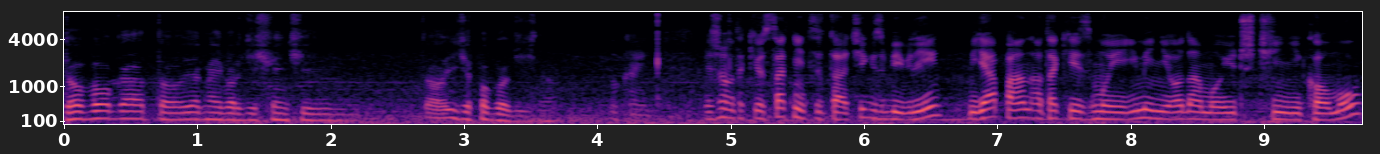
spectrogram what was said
do Boga to jak najbardziej święci to idzie pogodzić. No. Okej. Jeszcze mam taki ostatni cytacik z Biblii. Ja Pan, a takie jest moje imię, nie oddam mojej czci nikomu.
